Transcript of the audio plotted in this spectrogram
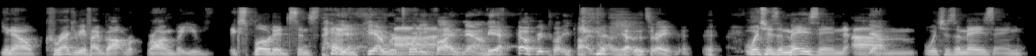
you know, correct me if I've got wrong, but you've exploded since then. Yeah, yeah we're 25 uh, now. Yeah, we're 25 now. Yeah, that's right. which is amazing. Um, yeah. which is amazing.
